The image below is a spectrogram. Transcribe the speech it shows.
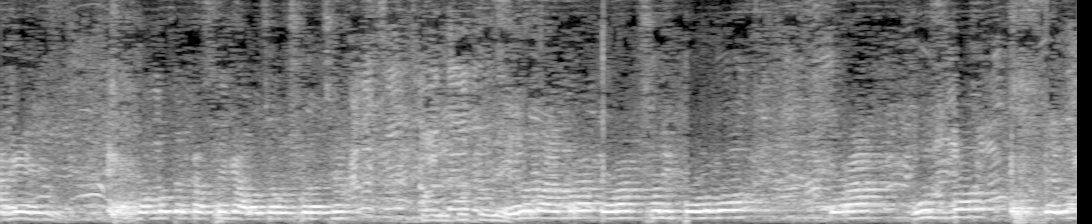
আগে অন্যদের কাছ থেকে আলোচনা শুনেছেন। এই জন্য আমরা কোরআন শরীফ পড়ব, কোরআন বুঝব এবং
